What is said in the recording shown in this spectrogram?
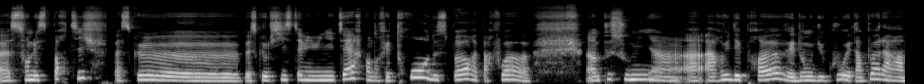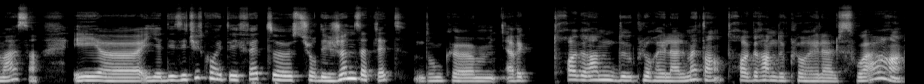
euh, sont les sportifs, parce que parce que le système immunitaire, quand on fait trop de sport, est parfois un peu soumis à, à, à rude épreuve et donc du coup est un peu à la ramasse. Et il y a des études qui ont été faites sur des jeunes athlètes, donc avec 3 grammes de chlorella le matin, 3 grammes de chlorella le soir,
